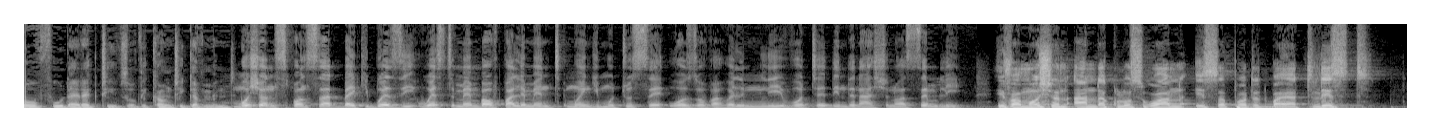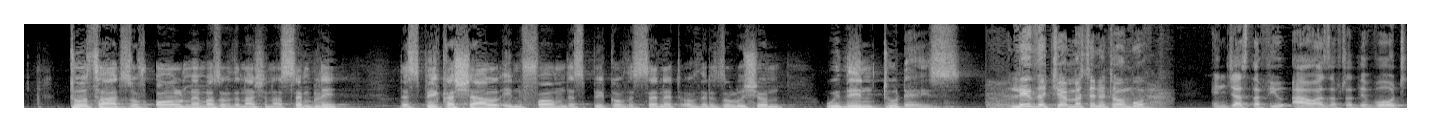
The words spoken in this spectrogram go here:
Lawful directives of the county government. Motion sponsored by Kibwezi West Member of Parliament Mwengi Mutuse was overwhelmingly voted in the National Assembly. If a motion under clause 1 is supported by at least two thirds of all members of the National Assembly, the Speaker shall inform the Speaker of the Senate of the resolution within two days. Leave the chamber, Senator Ombo. And just a few hours after the vote,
